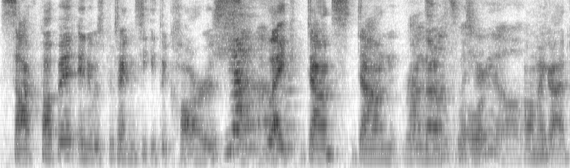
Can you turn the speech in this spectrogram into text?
sock puppet and it was pretending to eat the cars. Yeah. Like down down on the Renaissance floor. material. Oh my god.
